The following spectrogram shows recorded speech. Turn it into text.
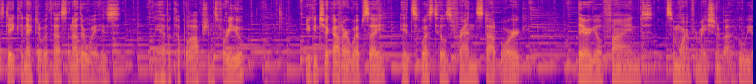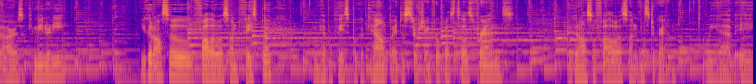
stay connected with us in other ways, we have a couple options for you. You can check out our website, it's westhillsfriends.org. There you'll find some more information about who we are as a community. You can also follow us on Facebook we have a Facebook account by just searching for West Hills Friends. You can also follow us on Instagram. We have a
